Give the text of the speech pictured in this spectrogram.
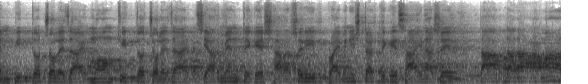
এমপিত্ব চলে যায়, মন্ত্রিত্ব চলে যায়, চেয়ারম্যান থেকে সরাসরি প্রাইম মিনিস্টার থেকে সাইন আসে তার দ্বারা আমার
